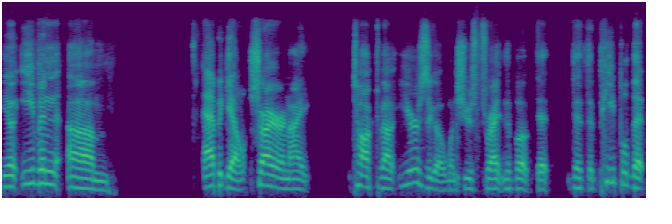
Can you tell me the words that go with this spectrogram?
You know even um, abigail shrier and i talked about years ago when she was writing the book that that the people that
